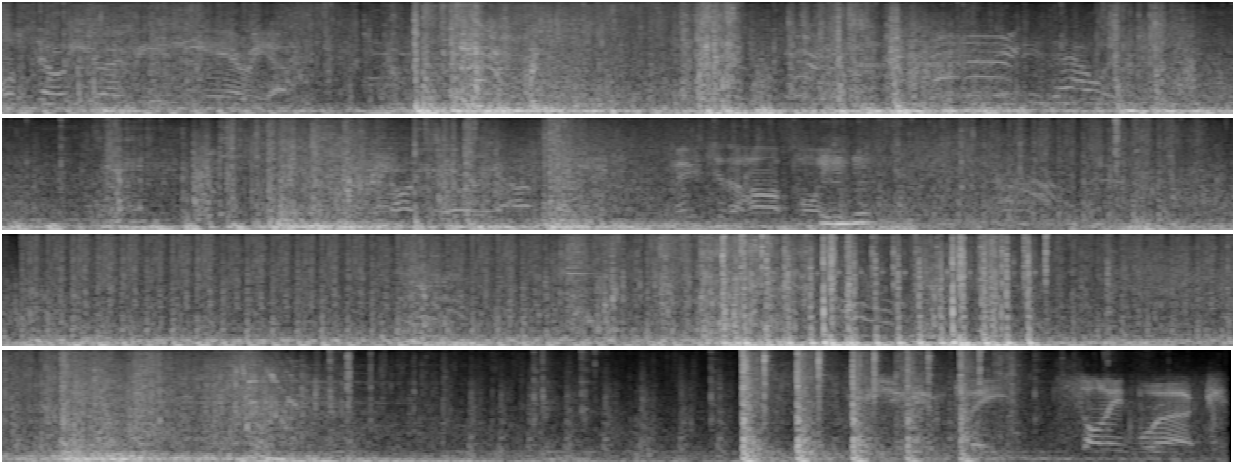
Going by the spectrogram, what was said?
Hostile UAV in the area. Lead is ours. Target area updated. Move to the hard point. Mission complete. Solid work.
